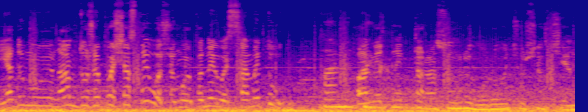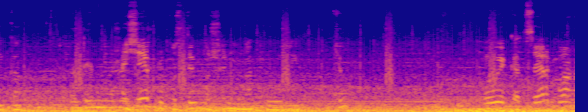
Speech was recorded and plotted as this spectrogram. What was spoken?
Я думаю, нам дуже пощастило, що ми опинились саме тут. Пам'ятник. Пам'ятник Тарасу Григоровичу Шевченка. А ще я пропустив машину на колі. Велика церква.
